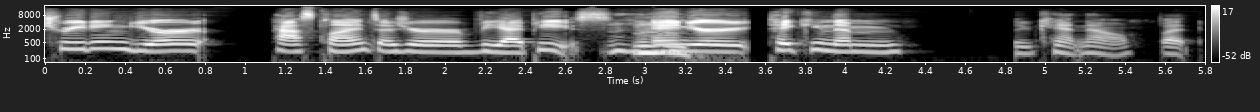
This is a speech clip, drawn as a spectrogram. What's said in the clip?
treating your past clients as your VIPs Mhm. and you're taking them you can't now, but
